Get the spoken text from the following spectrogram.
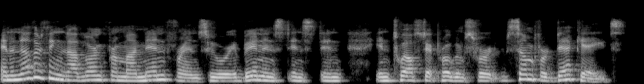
And another thing that I've learned from my men friends who have been in, in, in 12 step programs for some for decades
